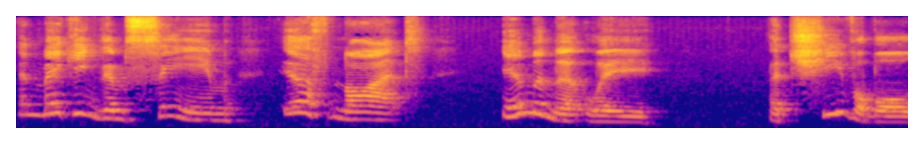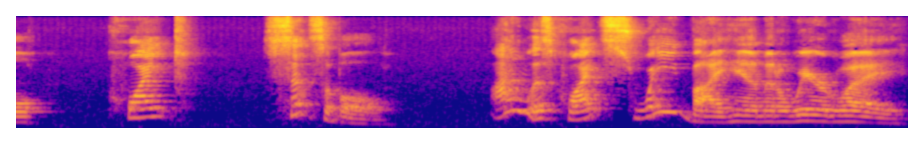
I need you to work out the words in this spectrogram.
and making them seem, if not eminently achievable, quite sensible. I was quite swayed by him in a weird way.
